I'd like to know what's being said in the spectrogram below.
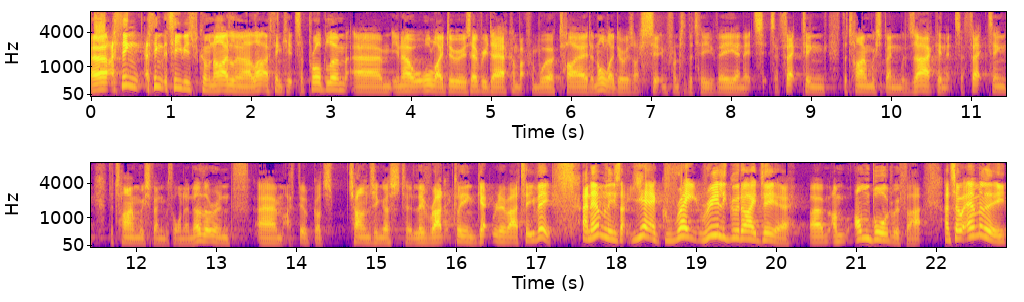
uh, I, think, I think the TV's become an idol in our life. I think it's a problem. Um, you know, all I do is every day I come back from work tired, and all I do is I sit in front of the TV, and it's, it's affecting the time we spend with Zach, and it's affecting the time we spend with one another. And um, I feel God's challenging us to live radically and get rid of our TV. And Emily's like, Yeah, great, really good idea. Um, I'm on board with that. And so Emily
